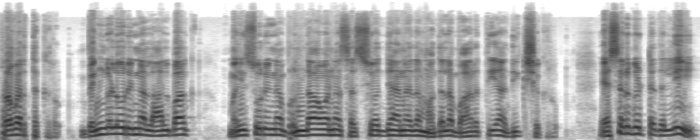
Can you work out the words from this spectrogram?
ಪ್ರವರ್ತಕರು, ಬೆಂಗಳೂರಿನ ಲಾಲ್ಬಾಗ್, ಮೈಸೂರಿನ ಬೃಂದಾವನ ಸಸ್ಯೋದ್ಯಾನದ ಮೊದಲ ಭಾರತೀಯ ಅಧೀಕ್ಷಕರು. ಹೆಸರುಘಟ್ಟದಲ್ಲಿ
